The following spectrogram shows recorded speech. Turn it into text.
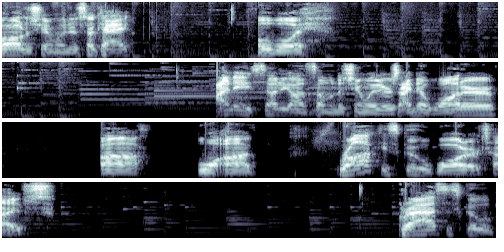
Oh, the shin winners. Okay. Oh boy. I need to study on some of the shin waders. I know water, uh, wa- uh, rock is good with water types. Grass is good with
